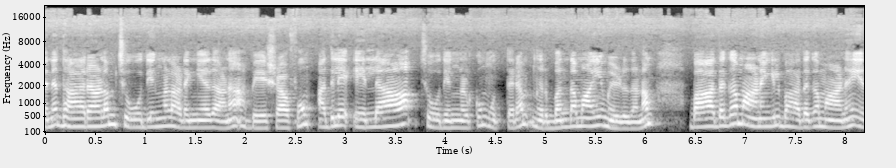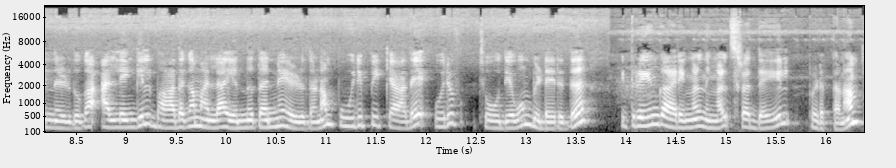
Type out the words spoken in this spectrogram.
തന്നെ ധാരാളം ചോദ്യങ്ങൾ അടങ്ങിയതാണ് അപേക്ഷാ ഫോം. അതിലെ എല്ലാ ചോദ്യങ്ങൾക്കും ഉത്തരം നിർബന്ധമായും എഴുതണം. ബാധകമാണെങ്കിൽ ബാധകമാണ് എന്ന് എഴുതുക അല്ലെങ്കിൽ ബാധകമല്ല എന്ന് തന്നെ എഴുതണം. പൂരിപ്പിക്കാതെ ഒരു ചോദ്യവും വിടരുത്. ഇത്രയും കാര്യങ്ങൾ നിങ്ങൾ ശ്രദ്ധയിൽ പെടുത്തണം.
